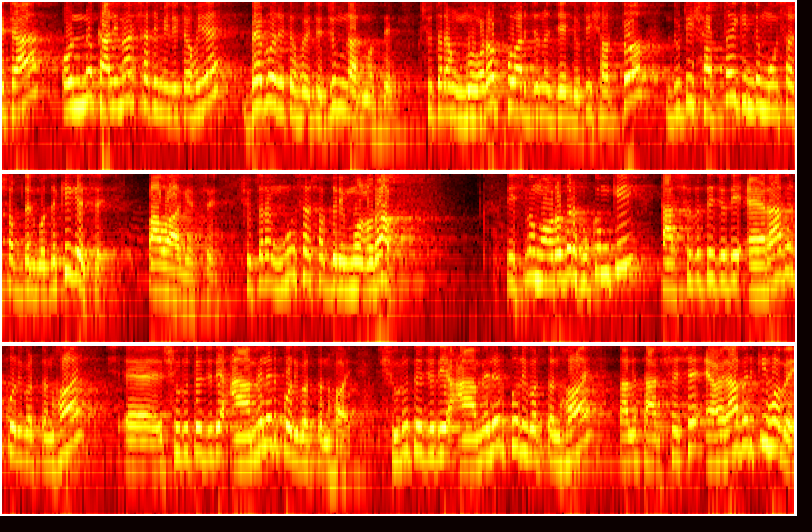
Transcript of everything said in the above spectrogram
এটা অন্য কালিমার সাথে মিলিত হয়ে ব্যবহৃত হয়েছে জুমলার মধ্যে। সুতরাং মরফ হওয়ার জন্য যে দুটি শর্ত, দুটি শর্তই কিন্তু মুসা শব্দের মধ্যে কি গেছে? পাওয়া গেছে। সুতরাং মুসা শব্দটি মরফ তো মরবের হুকুম কি? তার শুরুতে যদি এরাবের পরিবর্তন হয় শুরুতে যদি আমেলের পরিবর্তন হয়, শুরুতে যদি আমেলের পরিবর্তন হয়, তাহলে তার শেষে এরাবের কি হবে?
